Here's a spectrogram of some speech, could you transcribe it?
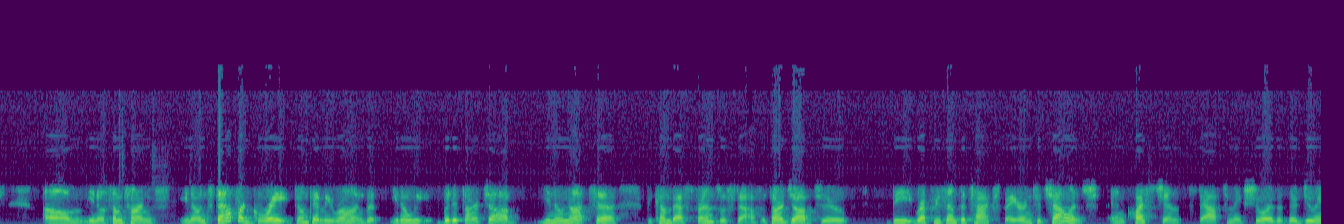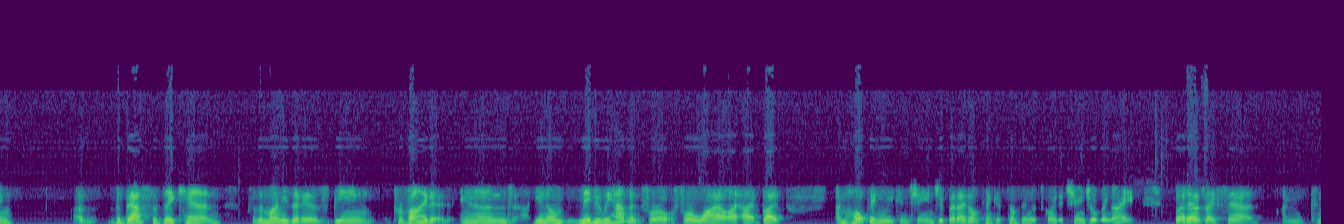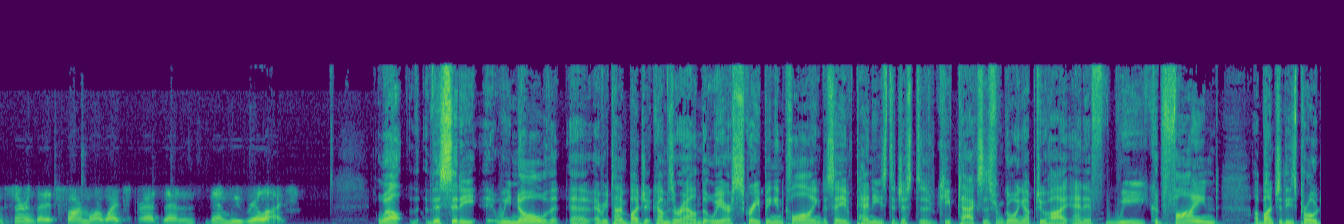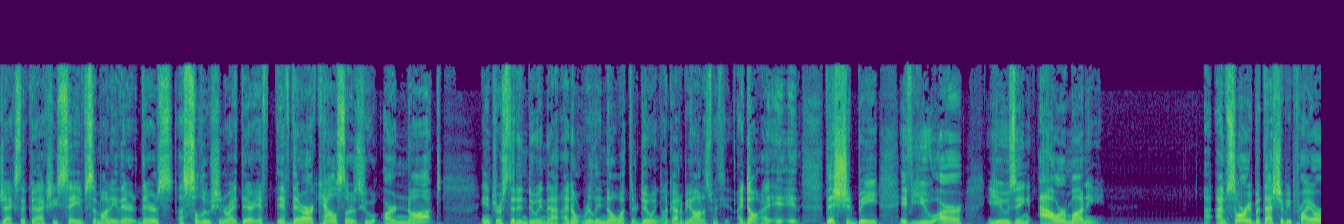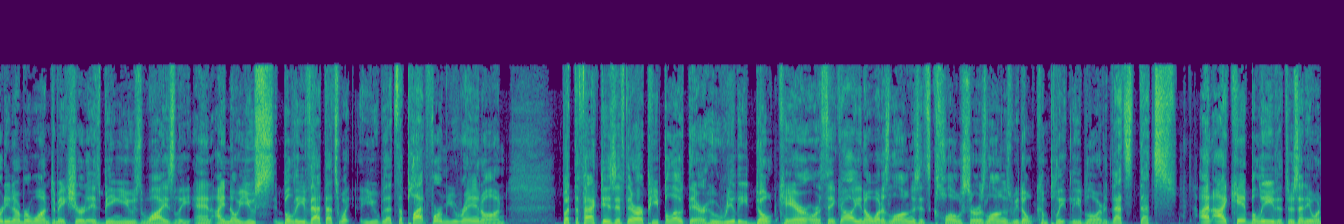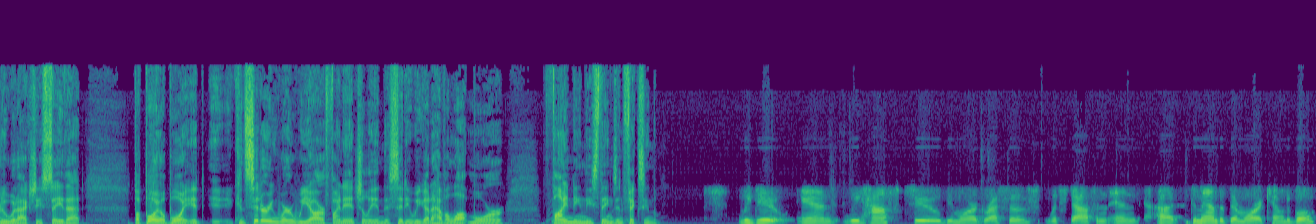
Um, you know, sometimes, you know, and staff are great, don't get me wrong, but, you know, we, but it's our job, you know, not to become best friends with staff. It's our job to be, represent the taxpayer and to challenge and question staff to make sure that they're doing uh, the best that they can for the money that is being provided. And, you know, maybe we haven't for, a, for a while, I, I, but, I'm hoping we can change it, but I don't think it's something that's going to change overnight. But as I said, I'm concerned that it's far more widespread than than we realize. Well, this city, we know that uh, every time budget comes around, that we are scraping and clawing to save pennies to just to keep taxes from going up too high. And if we could find a bunch of these projects that could actually save some money, there, there's a solution right there. If if there are councillors who are not interested in doing that. I don't really know what they're doing. I got to be honest with you. I don't. It, it, this should be if you are using our money. I, I'm sorry, but that should be priority number one to make sure it's being used wisely. And I know you s- believe that. That's what you. That's the platform you ran on. But the fact is, if there are people out there who really don't care or think, oh, you know what, as long as it's close or as long as we don't completely blow everything, that's that's. And I can't believe that there's anyone who would actually say that. But boy, oh boy, it, it, considering where we are financially in this city, we got to have a lot more finding these things and fixing them. We do, and we have to be more aggressive with staff and, and uh, demand that they're more accountable.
